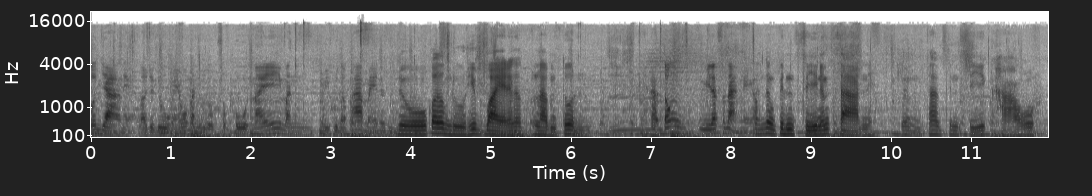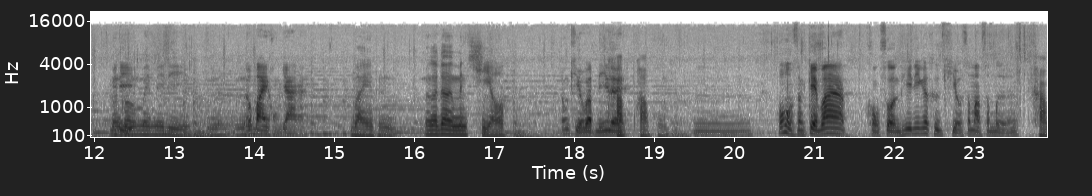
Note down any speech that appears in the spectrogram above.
ต้นยางเนี่ย เราจะดูไงว่ามันอุดมสมบูรณ์ไหมมันมีคุณภาพไหมเราดูดูก็ต้องดูที่ใบแล้วก็ลำต้น ครับต้องมีลักษณะไงครัมับนต้องเป็นสีน้ำตาลเนี่ยมันถ้าเป็นสีขาวไม่มันดีก็ไม่ไม่ดีมันมันแล้วใบของยางอะใบมันมันก็ต้องมันเขียวต้องเขียวแบบนี้เลยครับครับผมอืมเพราะผมสังเกตว่าของสวนพี่นี่ก็คือเขียวสม่ำเสมอครับ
